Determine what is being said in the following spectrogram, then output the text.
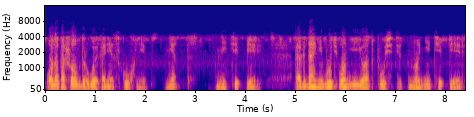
Он отошел в другой конец кухни. Нет, не теперь. Когда-нибудь он ее отпустит, но не теперь.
